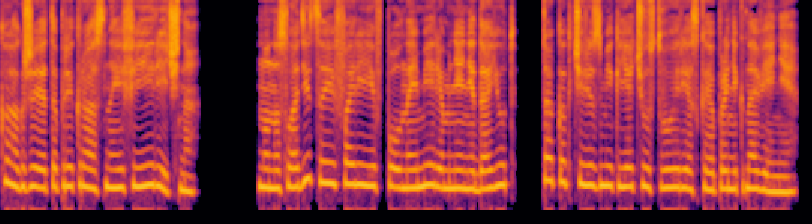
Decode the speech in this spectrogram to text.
Как же это прекрасно и феерично! Но насладиться эйфорией в полной мере мне не дают, так как через миг я чувствую резкое проникновение.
